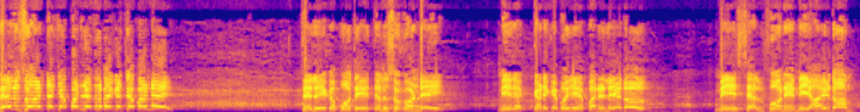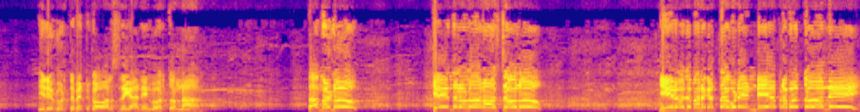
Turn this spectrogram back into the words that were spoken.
తెలుసు అంటే చెప్పండి చేతుల పైకి చెప్పండి. తెలియకపోతే తెలుసుకోండి. మీరెక్కడికి పోయే పని లేదు. మీ సెల్ ఫోనే మీ ఆయుధం. ఇది గుర్తుపెట్టుకోవాల్సిందిగా నేను కోరుతున్నా. తమిళు కేంద్రంలో రాష్ట్రంలో ఈ రోజు మనకంతా కూడా ఎన్డీఏ ప్రభుత్వం ఉంది.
